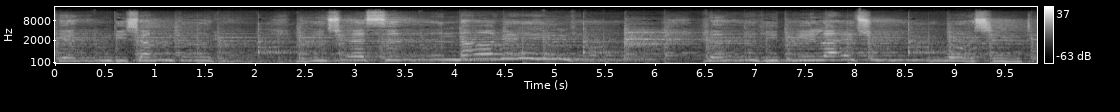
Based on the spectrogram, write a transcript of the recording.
天地相隔远，你却似那云烟，任意的来去我心田，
